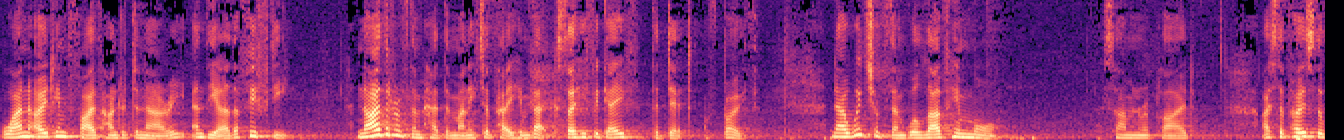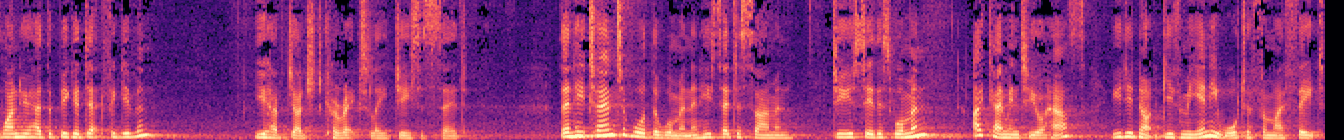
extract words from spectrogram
One owed him 500 denarii and the other 50. Neither of them had the money to pay him back, so he forgave the debt of both. Now, which of them will love him more? Simon replied, I suppose the one who had the bigger debt forgiven? You have judged correctly, Jesus said. Then he turned toward the woman and he said to Simon, Do you see this woman? I came into your house. You did not give me any water for my feet,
